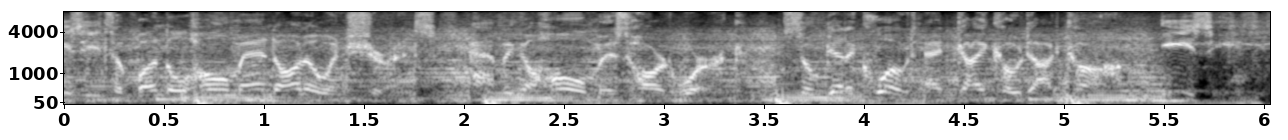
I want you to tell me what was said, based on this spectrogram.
easy to bundle home and auto insurance. Having a home is hard work, so get a quote at Geico.com. Easy.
